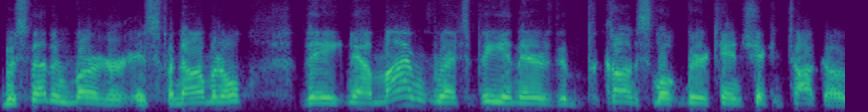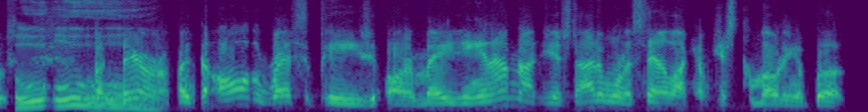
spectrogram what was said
The Southern Burger is phenomenal. They now my recipe in there is the pecan smoked beer can chicken tacos. Ooh, ooh. But there, are, all the recipes are amazing, and I'm not just. I don't want to sound like I'm just promoting a book,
